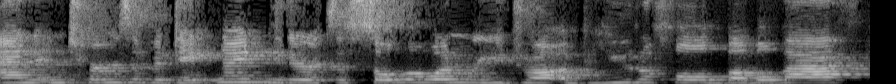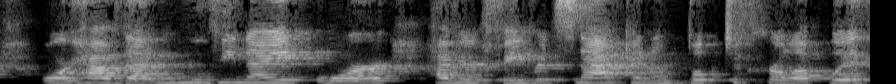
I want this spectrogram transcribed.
And in terms of a date night, either it's a solo one where you draw a beautiful bubble bath or have that movie night or have your favorite snack and a book to curl up with,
